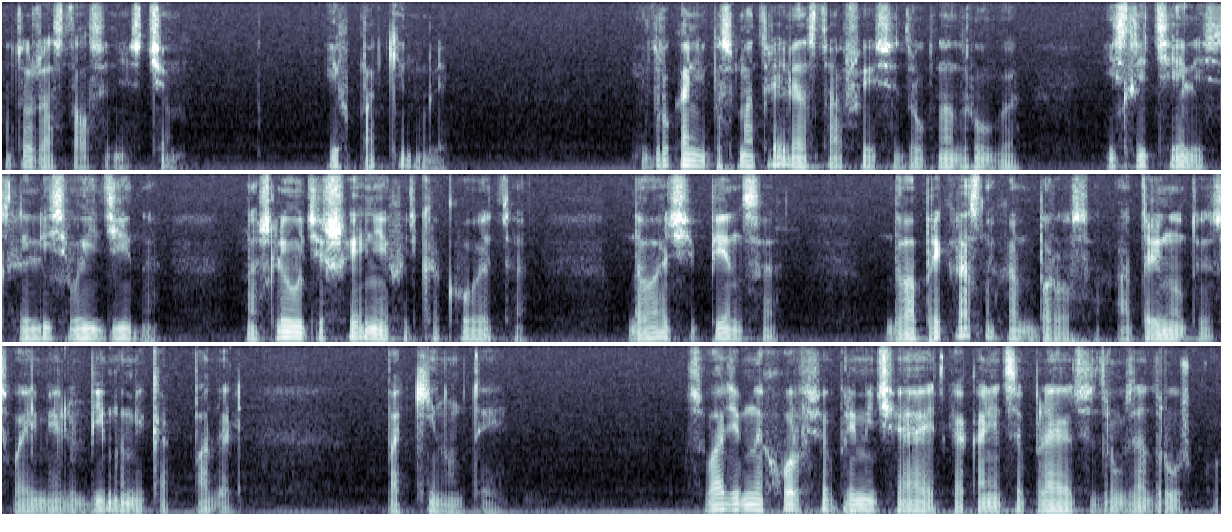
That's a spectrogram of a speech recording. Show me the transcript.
Но тоже остался ни с чем. Их покинули. И вдруг они посмотрели, оставшиеся друг на друга – и слетелись, слились воедино, нашли утешение хоть какое-то. Два чепенца, два прекрасных отброса, отринутые своими любимыми, как падаль, покинутые. Свадебный хор все примечает, как они цепляются друг за дружку.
